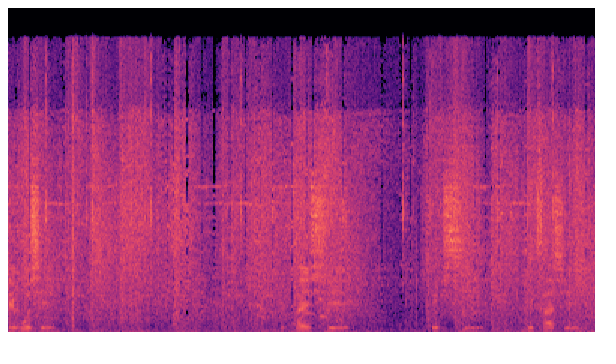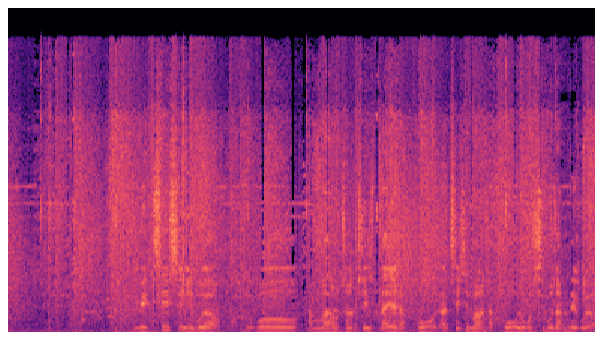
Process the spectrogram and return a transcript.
150, 180, 110, 140 270이고요. 요거 35,000 70 다이아 잡고 아 70만원 잡고 요거 15 잡으면 되고요.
